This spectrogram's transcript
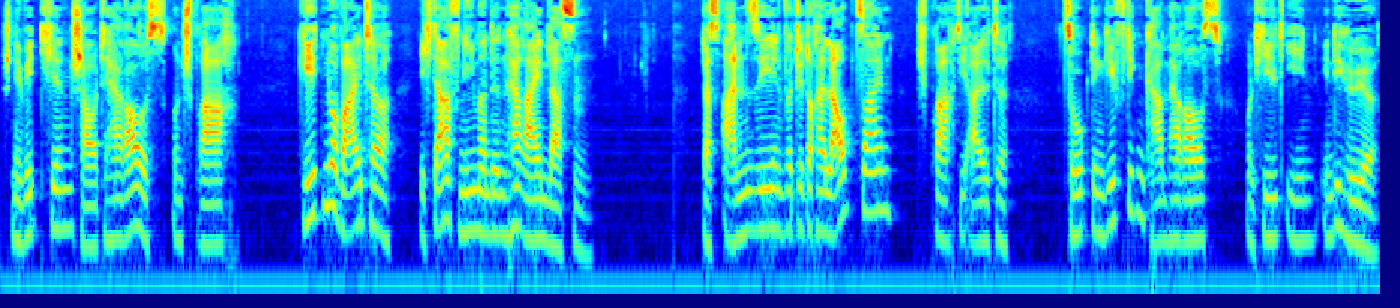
Schneewittchen schaute heraus und sprach Geht nur weiter, ich darf niemanden hereinlassen. Das Ansehen wird dir doch erlaubt sein, sprach die Alte, zog den giftigen Kamm heraus und hielt ihn in die Höhe.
